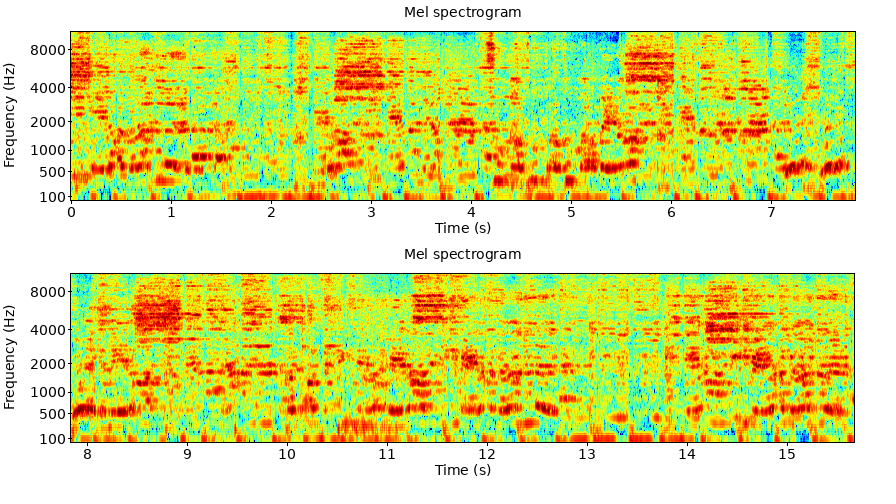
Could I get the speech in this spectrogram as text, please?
ไม่รักไม่รักเลยสู้เขาสู้เขาสู้เขาไม่รอดไม่รอดมันต้องจะทิ้งที่ไม่รอดไม่รอดไม่รอดเลยไม่รอดไม่รอดไม่รอดเลย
